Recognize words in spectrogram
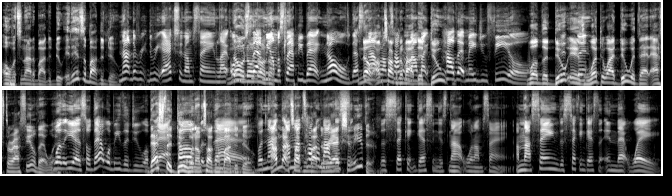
oh, it's not about to do. It is about to do. Not the, re- the reaction. I'm saying like, oh, No, you no, slap no, me. I'm gonna slap you back. No, that's No, not I'm what talking I'm talking about about. the I'm like, do- how that made you feel. Well, the do Then- is what do I do with that after I feel that way? Well, yeah, so that would be the do That's that, the do when I'm talking about that. the do. But not, I'm not talking about the s- reaction either. The second guessing is not what I'm saying. I'm not saying the second guessing in that way.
